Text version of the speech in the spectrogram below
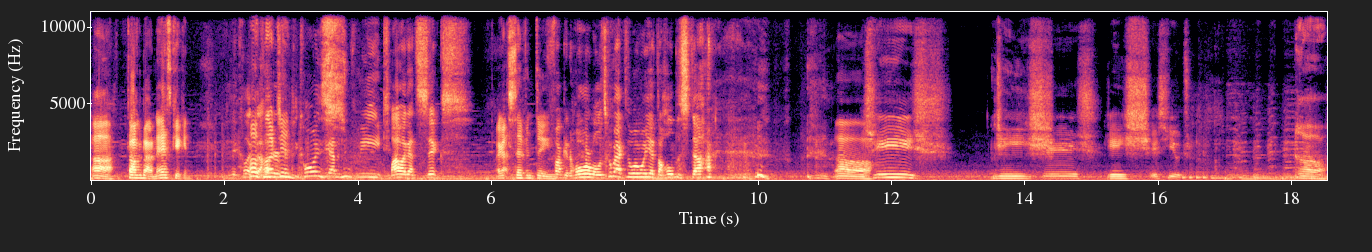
Ah, talk about an ass kicking. They collect Oh, 150 collected. coins. You got a new feet. Wow, I got six. I got 17. Fucking horrible. Let's go back to the one where you have to hold the star. Oh, Sheesh. jeez. Sheesh. Jeez. It's huge. Oh.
